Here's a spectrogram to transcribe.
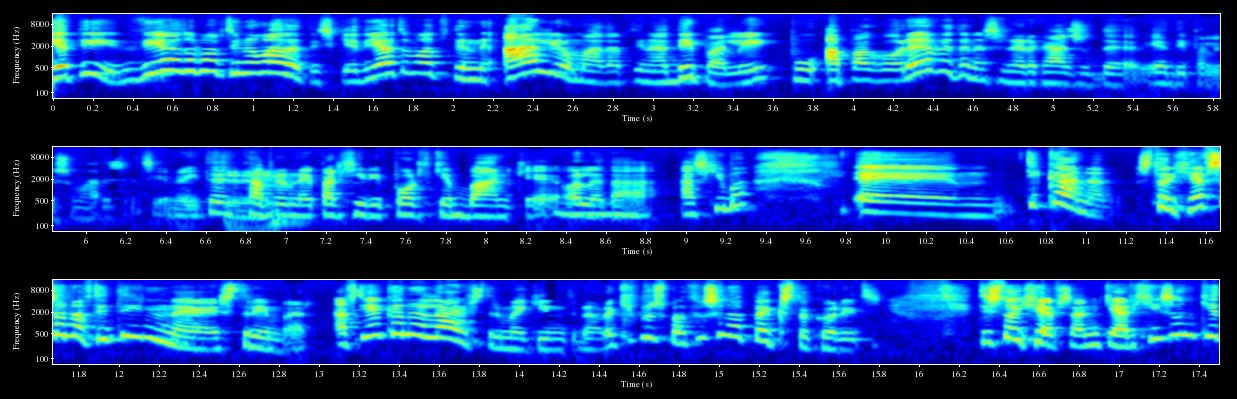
γιατί δύο άτομα από την ομάδα της και δύο άτομα από την άλλη ομάδα, από την αντίπαλη, που απαγορεύεται να συνεργάζονται οι αντίπαλες ομάδες, έτσι εννοείται. Οκ. Θα πρέπει να υπάρχει report και ban και όλα τα άσχημα. Ε, τι κάναν, στοχεύσαν αυτή την ε, streamer. Αυτή έκανε live stream εκείνη την ώρα και προσπαθούσε να παίξει το κορίτσι. Τη στοχεύσαν και αρχίσαν και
